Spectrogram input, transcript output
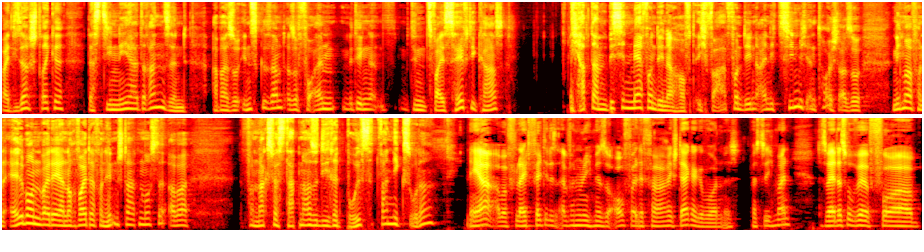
bei dieser Strecke, dass die näher dran sind. Aber so insgesamt, also vor allem mit den, mit den zwei Safety Cars, ich habe da ein bisschen mehr von denen erhofft. Ich war von denen eigentlich ziemlich enttäuscht. Also nicht mal von Albon, weil der ja noch weiter von hinten starten musste, aber von Max Verstappen, also die Red Bulls, das war nix, oder? Naja, aber vielleicht fällt dir das einfach nur nicht mehr so auf, weil der Ferrari stärker geworden ist. Weißt du, ich meine? Das war ja das, wo wir vor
